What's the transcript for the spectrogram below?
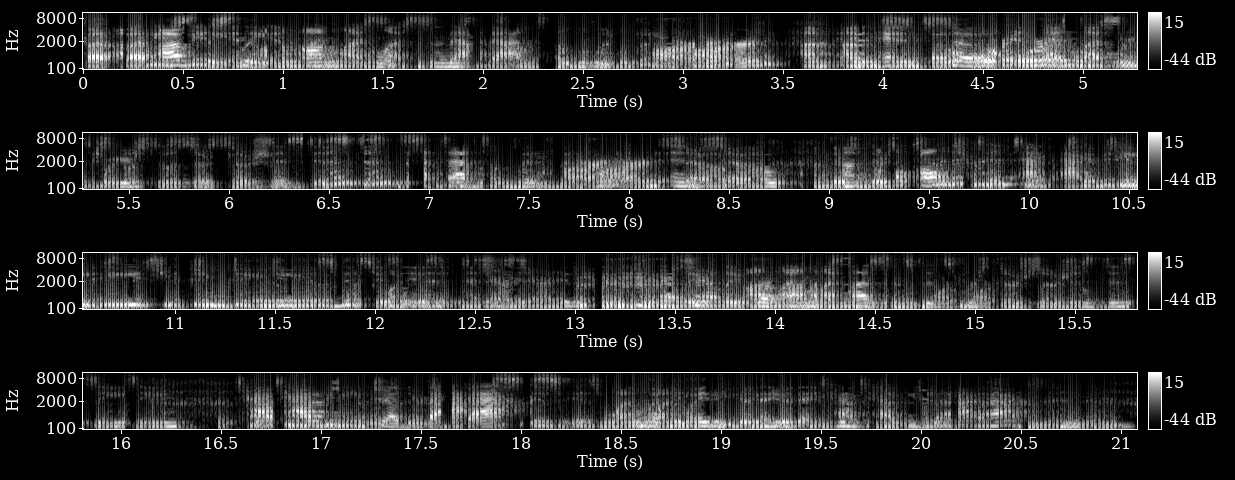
But obviously in online lessons that that's a little bit hard. Um, and, and so or in lessons where you're supposed to social distance, that's a little hard. And so um, there's alternate activities you can do. This one isn't necessarily necessarily online lessons, but it's more social distancing. Tapping each other backs is, is one, one way that you can do that. Tap tap each other backs and then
